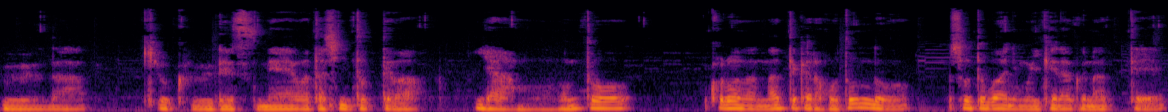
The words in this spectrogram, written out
風な曲ですね、私にとっては。いやー、もう本当コロナになってからほとんどショットバーにも行けなくなって、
